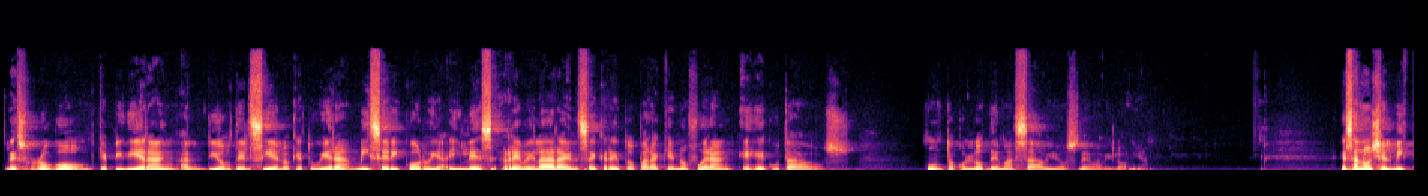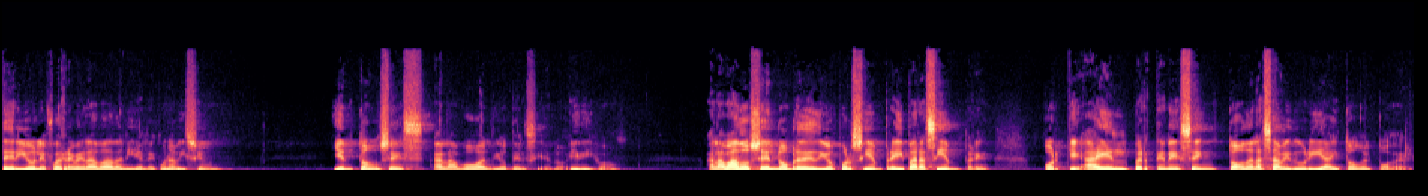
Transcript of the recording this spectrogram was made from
Les rogó que pidieran al Dios del cielo que tuviera misericordia y les revelara el secreto para que no fueran ejecutados junto con los demás sabios de Babilonia. Esa noche el misterio le fue revelado a Daniel en una visión. Y entonces alabó al Dios del cielo y dijo, Alabado sea el nombre de Dios por siempre y para siempre, porque a Él pertenecen toda la sabiduría y todo el poder.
